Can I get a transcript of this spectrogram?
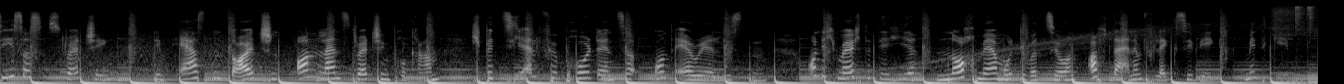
Caesars Stretching, dem ersten deutschen Online-Stretching-Programm speziell für Pole Dancer und Aerialisten und ich möchte dir hier noch mehr Motivation auf deinem Flexi-Weg mitgeben.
